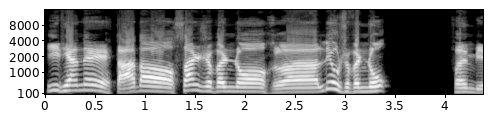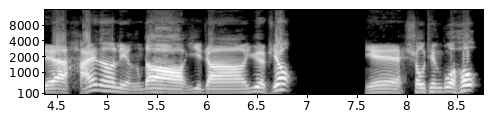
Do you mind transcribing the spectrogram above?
一天内达到三十分钟和六十分钟，分别还能领到一张月票。您收听过后，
